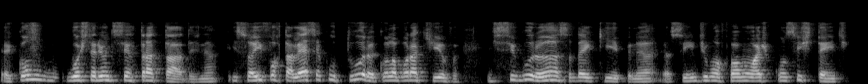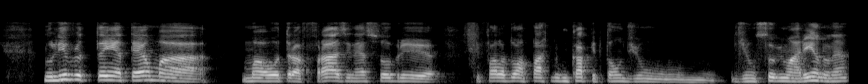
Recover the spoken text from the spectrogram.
é, como gostariam de ser tratadas, né? Isso aí fortalece a cultura colaborativa de segurança da equipe, né? Assim, de uma forma mais consistente. No livro tem até uma uma outra frase, né, sobre que fala de uma parte de um capitão de um, de um submarino, né?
